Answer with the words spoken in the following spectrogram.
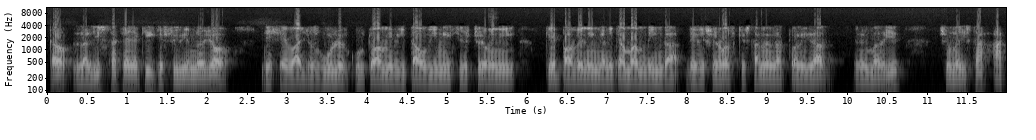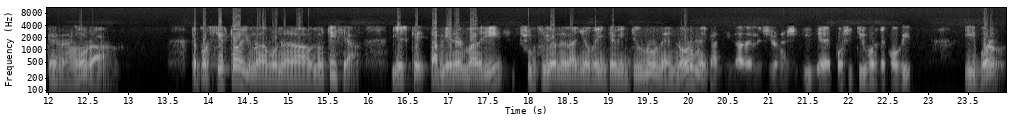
Claro, la lista que hay aquí, que estoy viendo yo, de Ceballos, Guller, Courtois, Militao, Vinicius, Chouameni, Kepa, Bellingham y Camambinga, de lesionados que están en la actualidad en el Madrid, es una lista aterradora. Que por cierto hay una buena noticia, y es que también el Madrid sufrió en el año 2021 una enorme cantidad de lesiones y de positivos de COVID, y bueno,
